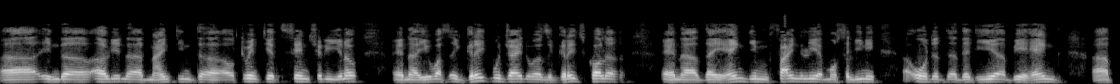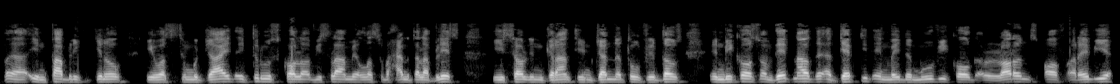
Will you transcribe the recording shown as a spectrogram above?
uh, in the early uh, 19th uh, or 20th century, you know, and uh, he was a great Mujahid, was a great scholar, and they hanged him finally. Mussolini ordered that he be hanged in public. You know, he was a mujahid, a true scholar of Islam. May Allah subhanahu wa ta'ala bless his soul and grant him Jannatul Firdaus. And because of that, now they adapted and made a movie called Lawrence of Arabia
